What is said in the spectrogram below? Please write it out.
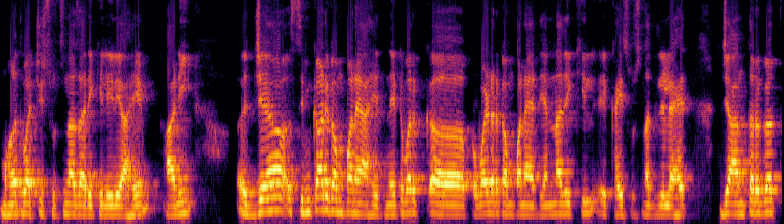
महत्वाची सूचना जारी केलेली आहे. आणि ज्या सिम कार्ड कंपन्या आहेत नेटवर्क प्रोव्हायडर कंपन्या आहेत यांना देखील एक काही सूचना दिलेल्या आहेत ज्या अंतर्गत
